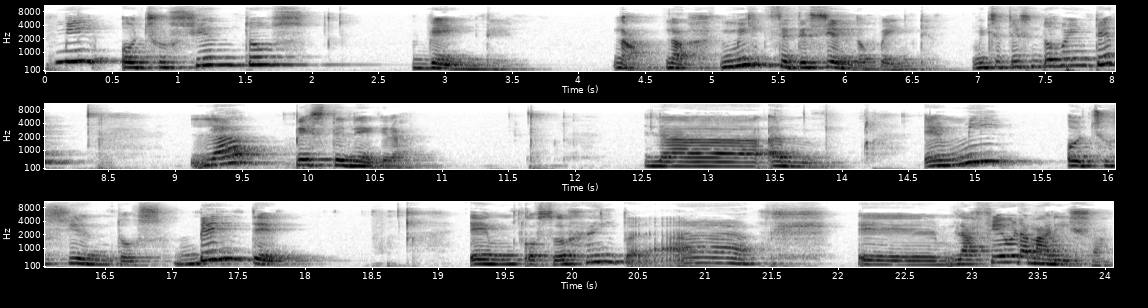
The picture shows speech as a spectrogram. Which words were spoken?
1820. No, no, 1720. 1720, la peste negra. La, en 1820, en coso, para, em, la fiebre amarilla.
